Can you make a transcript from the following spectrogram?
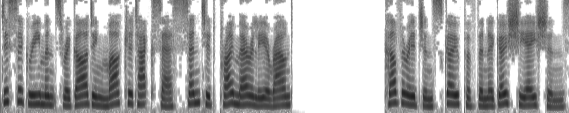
Disagreements regarding market access centered primarily around coverage and scope of the negotiations,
